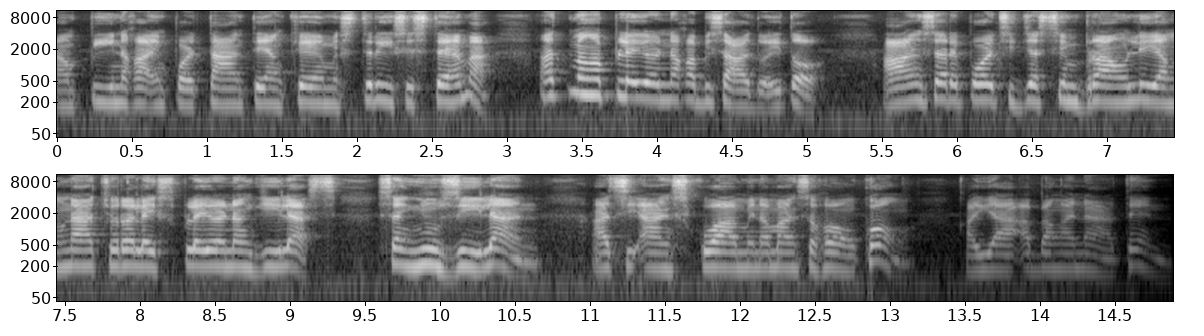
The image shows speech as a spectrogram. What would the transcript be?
ang pinaka-importante ang chemistry sistema at mga player na kabisado ito. Ayon sa report si Justin Brownlee ang naturalized player ng Gilas sa New Zealand at si Ange Kwame naman sa Hong Kong. Kaya abangan natin.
